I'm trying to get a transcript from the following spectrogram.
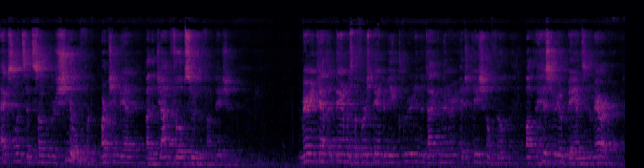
Excellence and Sudler Shield for marching band by the John Philip Sousa Foundation. The Marian Catholic Band was the first band to be included in a documentary educational film about the history of bands in America.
